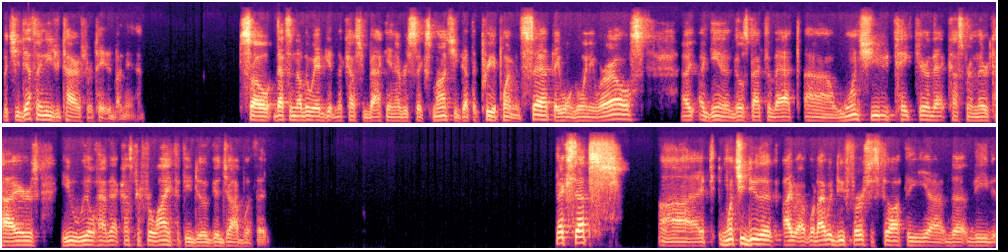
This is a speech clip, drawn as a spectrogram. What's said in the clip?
but you definitely need your tires rotated by then. So that's another way of getting the customer back in every six months. You've got the pre-appointment set. They won't go anywhere else again, it goes back to that. Uh, once you take care of that customer and their tires, you will have that customer for life if you do a good job with it. Next steps. Uh, once you do the, I, what I would do first is fill out the uh, the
